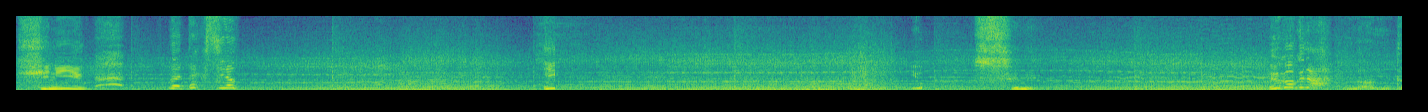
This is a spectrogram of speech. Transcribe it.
死にゆく。私の攻め動くな。なんだ。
